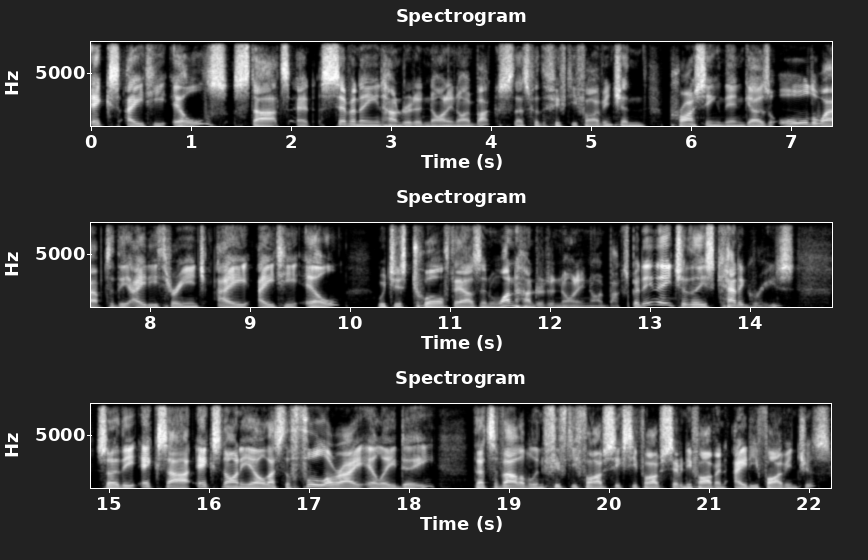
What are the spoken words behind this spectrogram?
X80Ls starts at 1799 bucks. That's for the 55 inch and pricing then goes all the way up to the 83 inch A80L which is 12,199 bucks. But in each of these categories, so the XR X90L, that's the full array LED, that's available in 55, 65, 75 and 85 inches.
